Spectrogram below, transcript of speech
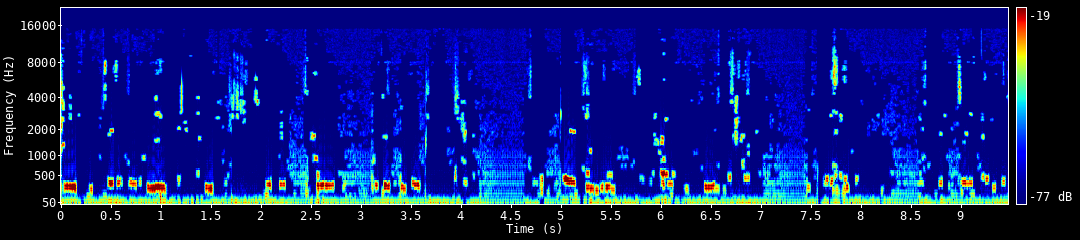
Thank you.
